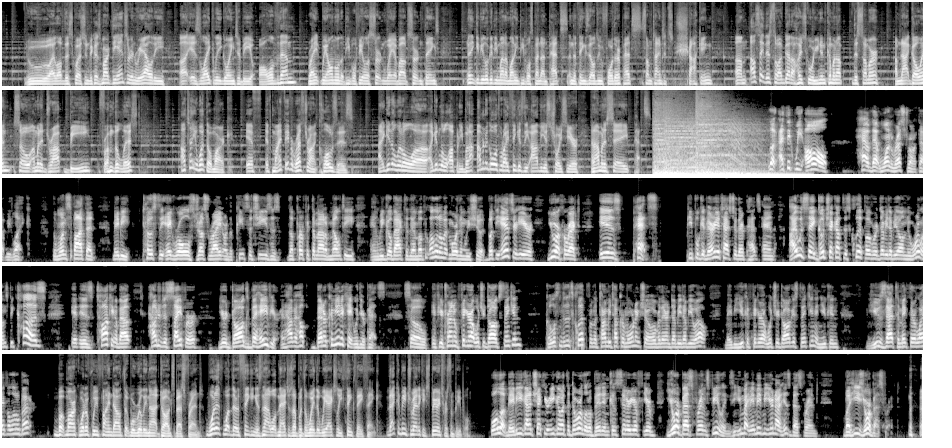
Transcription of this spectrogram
Ooh, I love this question because Mark, the answer in reality uh, is likely going to be all of them, right? We all know that people feel a certain way about certain things. I think if you look at the amount of money people spend on pets and the things they'll do for their pets, sometimes it's shocking. Um, I'll say this though, I've got a high school reunion coming up this summer. I'm not going, so I'm going to drop B from the list. I'll tell you what though, Mark, if if my favorite restaurant closes, I get a little uh, I get a little uppity, but I, I'm going to go with what I think is the obvious choice here, and I'm going to say pets. Look, I think we all have that one restaurant that we like, the one spot that maybe toast the egg rolls just right or the pizza cheese is the perfect amount of melty and we go back to them a, a little bit more than we should. But the answer here, you are correct, is pets. People get very attached to their pets and I would say go check out this clip over at WWL New Orleans because it is talking about how to decipher your dog's behavior and how to help better communicate with your pets. So, if you're trying to figure out what your dog's thinking, go listen to this clip from the Tommy Tucker Morning Show over there in WWL. Maybe you can figure out what your dog is thinking and you can use that to make their life a little better. But Mark, what if we find out that we're really not dog's best friend? What if what they're thinking is not what matches up with the way that we actually think they think? That could be a traumatic experience for some people. Well, look, maybe you got to check your ego at the door a little bit and consider your your your best friend's feelings. You might maybe you're not his best friend, but he's your best friend.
